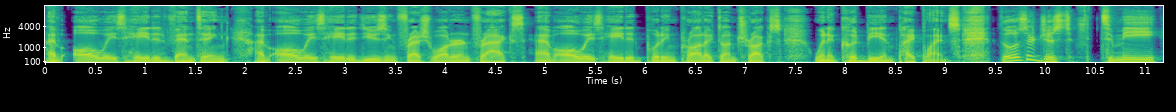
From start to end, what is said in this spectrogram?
I've always hated venting. I've always hated using fresh water and fracs. I've always hated putting product on trucks when it could be in pipelines. Those are just, to me,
